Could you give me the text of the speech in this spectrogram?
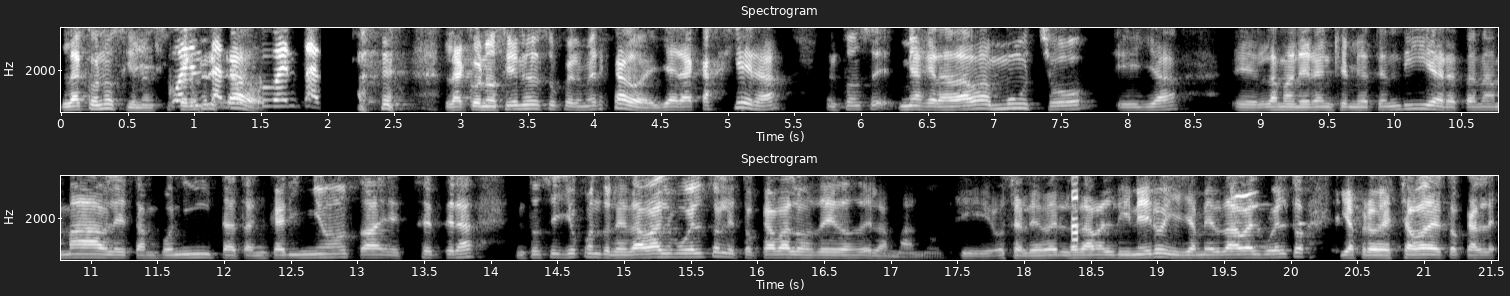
La conocí en el supermercado. Cuéntanos, cuéntanos. la conocí en el supermercado, ella era cajera, entonces me agradaba mucho ella eh, la manera en que me atendía, era tan amable, tan bonita, tan cariñosa, etcétera. Entonces yo cuando le daba el vuelto le tocaba los dedos de la mano, o sea, le, le, daba el dinero y ella me daba el vuelto y aprovechaba de tocarle.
